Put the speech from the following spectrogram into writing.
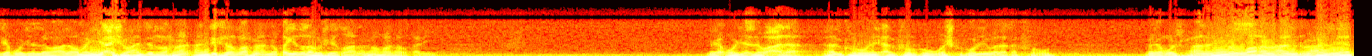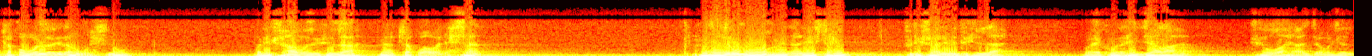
يقول جل وعلا ومن يعش عن ذكر الرحمن عن ذكر الرحمن نقيض له شيطانا فهو له قريب ويقول جل وعلا فاذكروني اذكركم واشكروا لي ولا تكفرون. ويقول سبحانه إن الله مع مع الذين اتقوا والذين هم محسنون. والإكثار لذكر الله من التقوى والإحسان. فجدير بالمؤمن أن يجتهد في الإكثار من ذكر الله ويكون في جاراه ذكر الله عز وجل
